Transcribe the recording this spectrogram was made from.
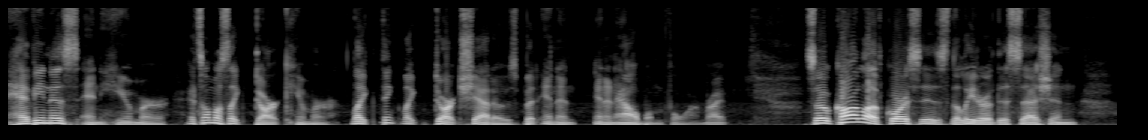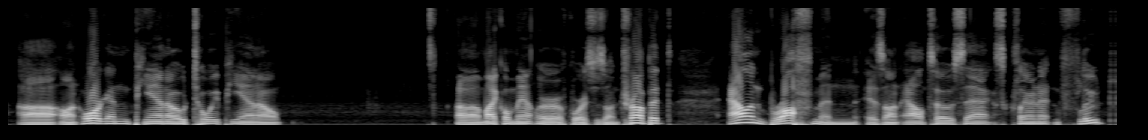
heaviness and humor It's almost like dark humor. Like think like Dark Shadows, but in an in an album form, right? So Carla, of course, is the leader of this session uh, on organ, piano, toy piano. Uh, Michael Mantler, of course, is on trumpet. Alan Braufman is on alto sax, clarinet, and flute.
